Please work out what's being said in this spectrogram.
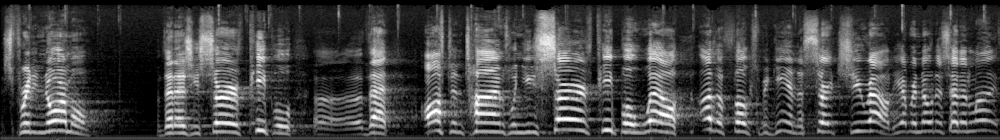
It's pretty normal that as you serve people, uh, that oftentimes when you serve people well, other folks begin to search you out. You ever notice that in life?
